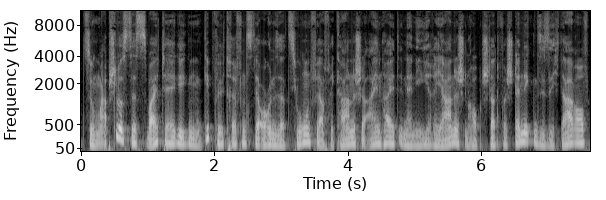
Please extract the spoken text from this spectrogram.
Zum Abschluss des zweitägigen Gipfeltreffens der Organisation für afrikanische Einheit in der nigerianischen Hauptstadt verständigten sie sich darauf,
